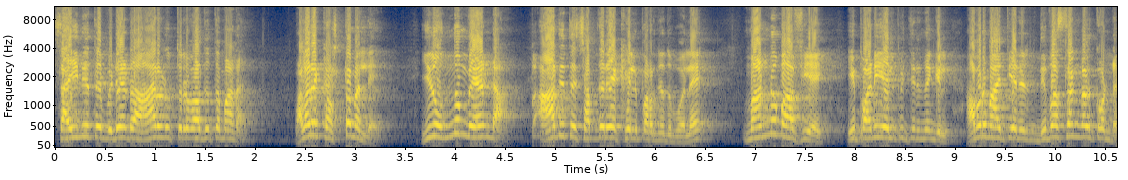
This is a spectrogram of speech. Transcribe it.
സൈന്യത്തെ വിടേണ്ട ആരുടെ ഉത്തരവാദിത്തമാണ്? വളരെ കഷ്ടമല്ലേ? ഇതൊന്നും വേണ്ട. ആദ്യത്തെ ശബ്ദരേഖയിൽ പറഞ്ഞതുപോലെ മണ്ണ് മാഫിയെ ഈ പണി ഏൽപ്പിച്ചിരുന്നെങ്കിൽ അവർ മാറ്റിയ ദിവസങ്ങൾ കൊണ്ട്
